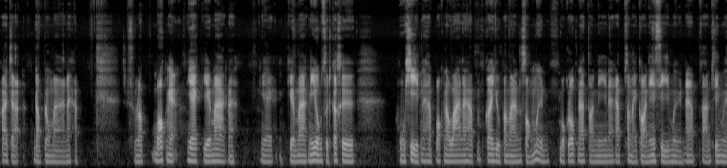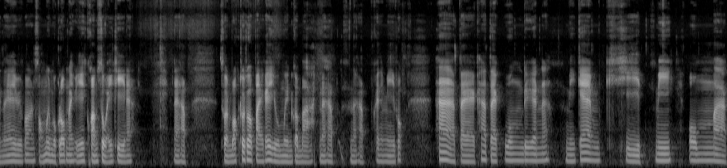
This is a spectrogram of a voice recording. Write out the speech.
ก็อาจจะดรอปลงมานะครับสำหรับบล็อกเนี่ยแยกเยอะมากนะ แยกเยอะมากนิยมสุดก็คือ หูขีดนะครับบล็อกนาวานะครับ ก็อยู่ประมาณ 20,000 บวกลบนะตอนนี้นะครับ สมัยก่อนนี่40,000นะครับสามสี่หมื่นตอนนี้อยู่ประมาณ20,000 บวกลบนะอยู่ที่ความสวยอีกทีนะนะครับ ส่วนบล็อกทั่ว ๆ ไปก็จะอยู่หมื่นกว่าบาทนะครับนะครับ ก็จะมีพวกห้าแตกห้าแตกวงเดือนนะมีแก้มขีด มีอมหมาก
